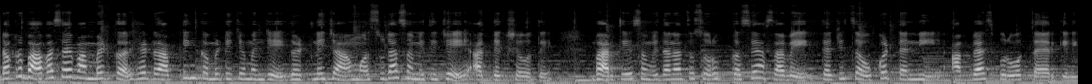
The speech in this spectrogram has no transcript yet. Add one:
डॉक्टर बाबासाहेब आंबेडकर हे ड्राफ्टिंग कमिटीचे म्हणजे घटनेच्या मसुदा समितीचे अध्यक्ष होते. भारतीय संविधानाचं स्वरूप कसे असावे त्याची चौकट त्यांनी अभ्यासपूर्वक तयार केली.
